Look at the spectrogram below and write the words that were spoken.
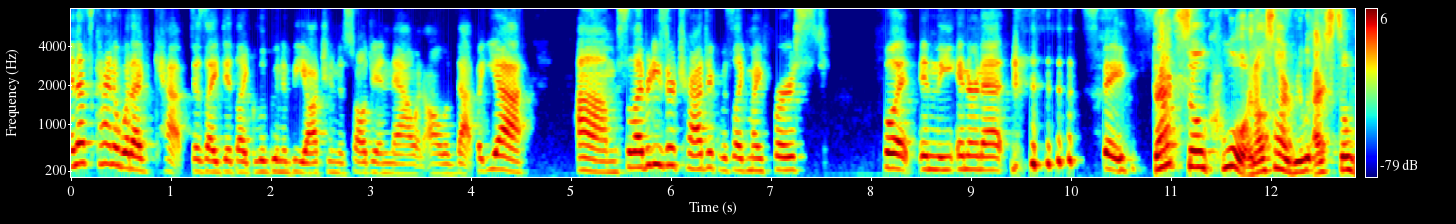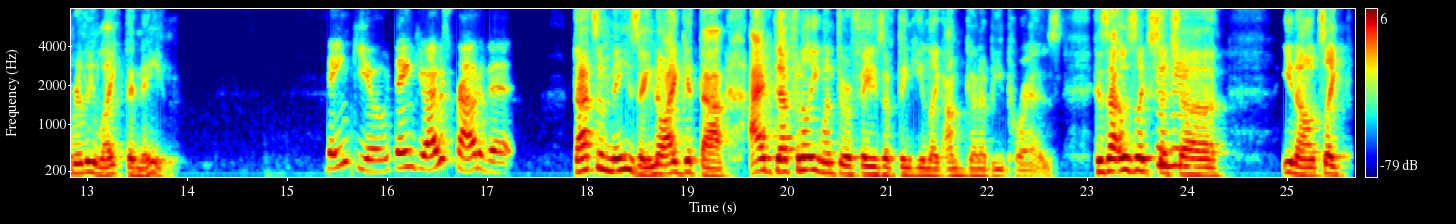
And that's kind of what I've kept as I did like Laguna Beach and Nostalgia and now and all of that. But yeah, um, Celebrities Are Tragic was like my first foot in the internet space. That's so cool. And also I really I still really like the name. Thank you. Thank you. I was proud of it. That's amazing. No, I get that. I definitely went through a phase of thinking like I'm gonna be Perez because that was like such mm-hmm. a, you know, it's like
